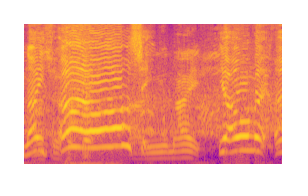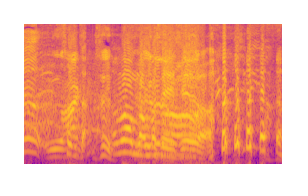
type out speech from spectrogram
ナイス。あー、惜しい。うまい。いや、お前、あそうだ。まあまあまあ、先生は。セーフ。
